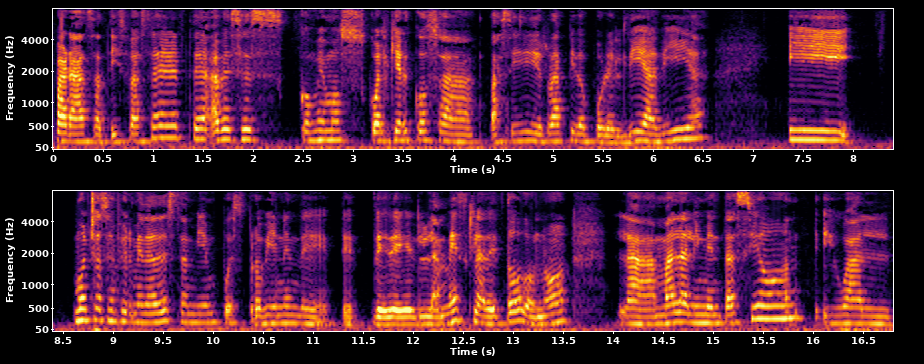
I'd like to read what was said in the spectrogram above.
para satisfacerte. A veces comemos cualquier cosa así rápido por el día a día y muchas enfermedades también pues provienen de, de, de- de la mezcla de todo, ¿no? La mala alimentación, igual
